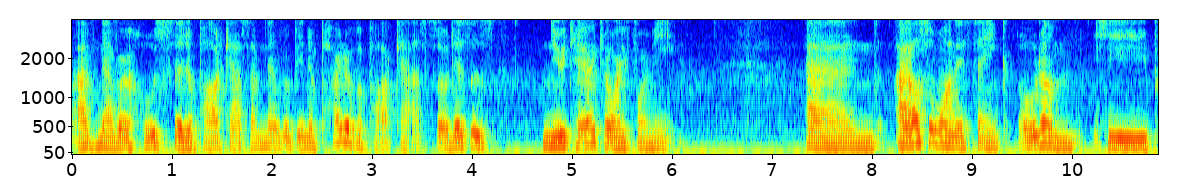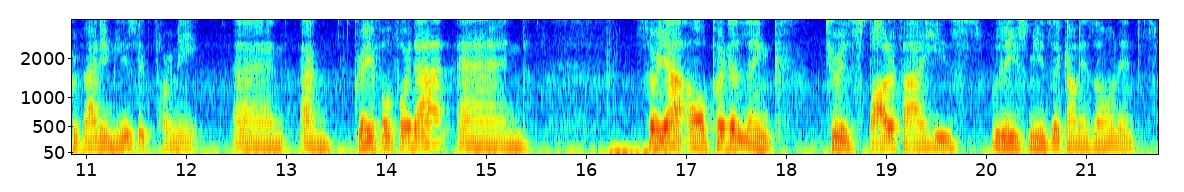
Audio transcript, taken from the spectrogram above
I've never hosted a podcast, I've never been a part of a podcast. So this is new territory for me. And I also want to thank Odom. He provided music for me, and I'm grateful for that. And so, yeah, I'll put a link to his Spotify. He's released music on his own. It's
